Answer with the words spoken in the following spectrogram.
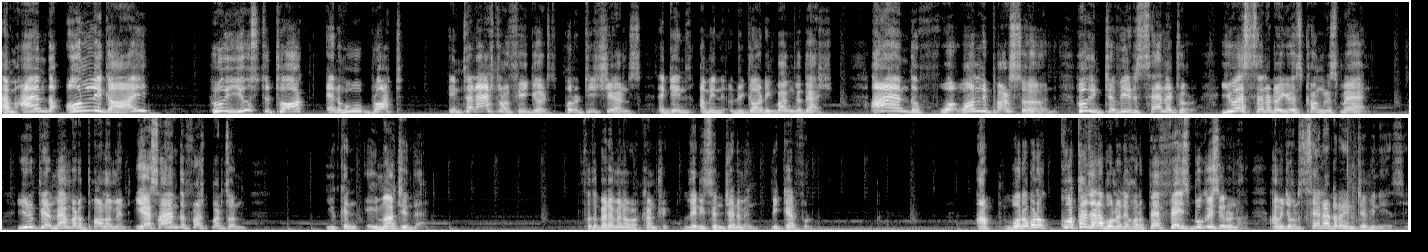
I am the only guy who used to talk and who brought international figures, politicians against, I mean, regarding Bangladesh. I am the f- only person who interviewed a senator, US senator, US congressman, European member of parliament. Yes, I am the first person. You can imagine that. For the betterment of our country. Ladies and gentlemen, be careful. আপ বড় বড় কথা যারা বলেন এখন ফেসবুকে ছিল না আমি যখন সেনাটরের ইন্টারভিউ নিয়েছি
